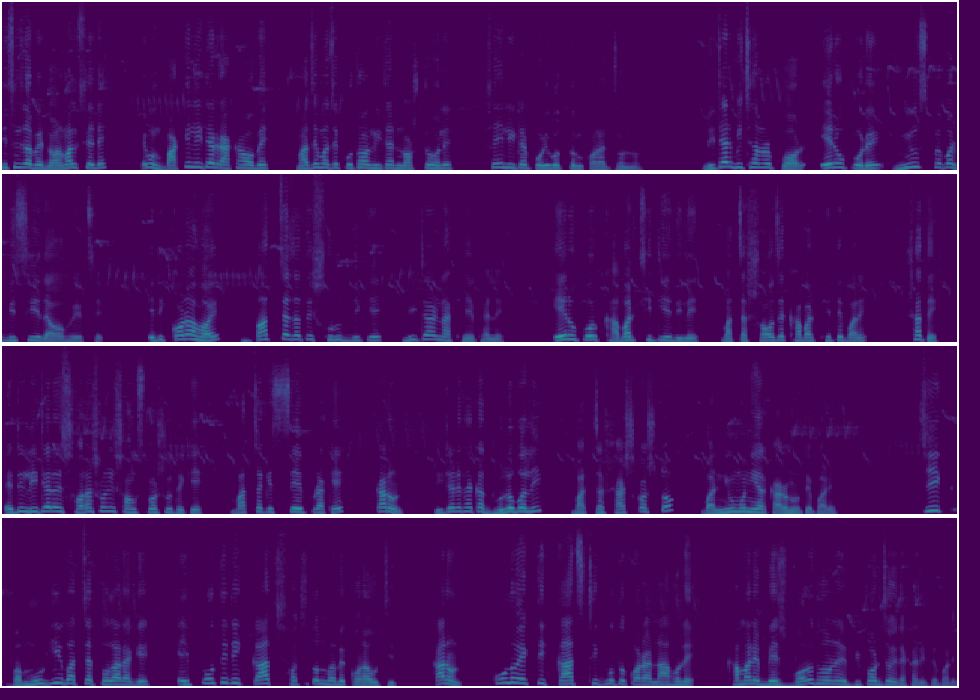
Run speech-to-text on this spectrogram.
কিছু যাবে নর্মাল শেডে এবং বাকি লিটার রাখা হবে মাঝে মাঝে কোথাও লিটার নষ্ট হলে সেই লিটার পরিবর্তন করার জন্য। লিটার বিছানোর পর এর উপরে নিউজ পেপার বিছিয়ে দেওয়া হয়েছে। এটি করা হয় বাচ্চা যাতে শুরুর দিকে লিটার না খেয়ে ফেলে। এর উপর খাবার ছিটিয়ে দিলে বাচ্চা সহজে খাবার খেতে পারে। সাথে এটি লিটারের সরাসরি সংস্পর্শ থেকে বাচ্চাকে সেফ রাখে। কারণ লিটারে থাকা ধুলোবালি বাচ্চার শ্বাসকষ্ট বা নিউমোনিয়ার কারণ হতে পারে। চিক বা মুরগির বাচ্চা তোলার আগে এই প্রতিটি কাজ সচেতনভাবে করা উচিত। কারণ কোনো একটি কাজ ঠিকমতো করা না হলে খামারে বেশ বড় ধরনের বিপর্যয় দেখা দিতে পারে।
